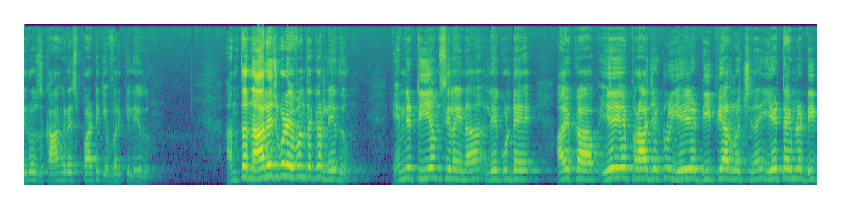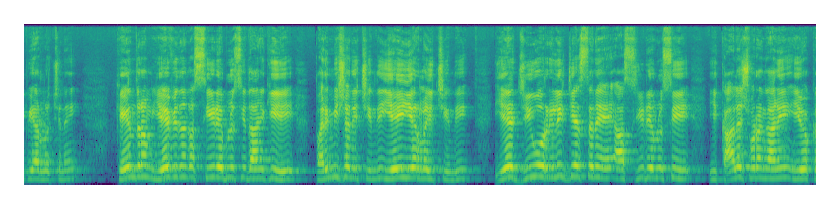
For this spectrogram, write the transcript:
ఈరోజు కాంగ్రెస్ పార్టీకి ఎవరికీ లేదు. అంత నాలెడ్జ్ కూడా ఎవరి దగ్గర లేదు. ఎన్ని టీఎంసీలైనా లేకుంటే ఆ యొక్క ఏ ఏ ప్రాజెక్టులు ఏ ఏ డిపిఆర్లు వచ్చినాయి ఏ టైంలో డిపిఆర్లు వచ్చినాయి కేంద్రం ఏ విధంగా సిడబ్ల్యూసి దానికి పర్మిషన్ ఇచ్చింది ఏ ఇయర్లో ఇచ్చింది ఏ జియో రిలీజ్ చేస్తేనే ఆ సిడబ్ల్యూసి ఈ కాళేశ్వరం కానీ ఈ యొక్క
